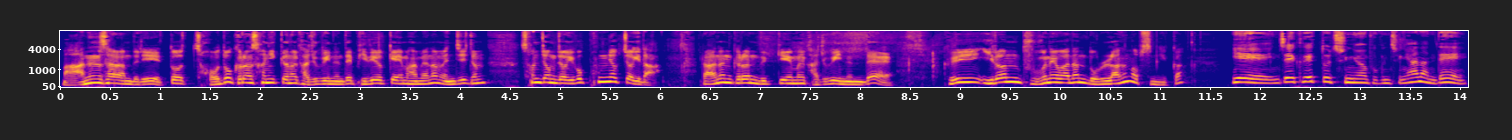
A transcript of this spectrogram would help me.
많은 사람들이 또 저도 그런 선입견을 가지고 있는데 비디오 게임 하면은 왠지 좀 선정적이고 폭력적이다라는 그런 느낌을 가지고 있는데 그 이런 부분에 관한 논란은 없습니까? 예, 이제 그게 또 중요한 부분 중에 하나인데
